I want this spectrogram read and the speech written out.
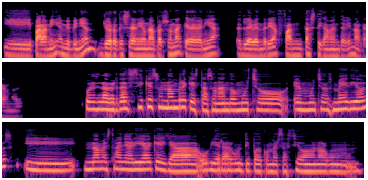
Y para mí, en mi opinión, yo creo que sería una persona que le venía, le vendría fantásticamente bien al Real Madrid. Pues la verdad sí que es un nombre que está sonando mucho en muchos medios y no me extrañaría que ya hubiera algún tipo de conversación, algún,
